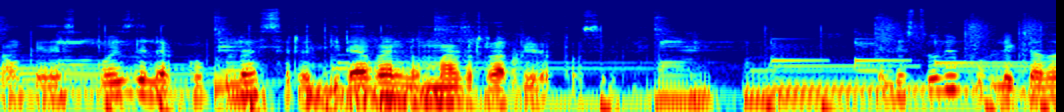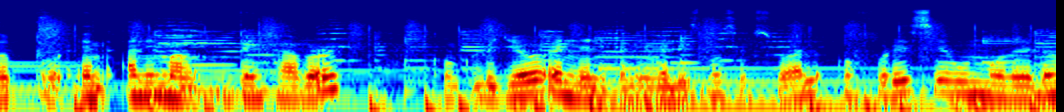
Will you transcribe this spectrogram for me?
aunque después de la cúpula se retiraban lo más rápido posible. El estudio publicado por en Animal Behavior concluyó en el canibalismo sexual ofrece un modelo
